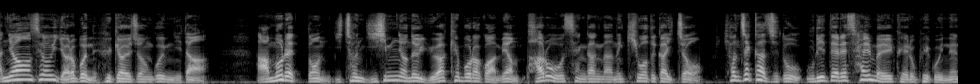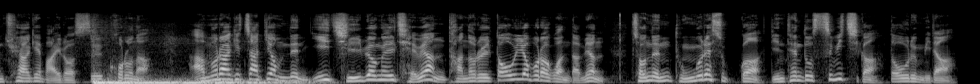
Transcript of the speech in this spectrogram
안녕하세요 여러분. 흑열정구입니다. 아무랬던 2020년을 요약해보라고 하면 바로 생각나는 키워드가 있죠. 현재까지도 우리들의 삶을 괴롭히고 있는 최악의 바이러스 코로나. 암울하기 짝이 없는 이 질병을 제외한 단어를 떠올려보라고 한다면 저는 동물의 숲과 닌텐도 스위치가 떠오릅니다.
